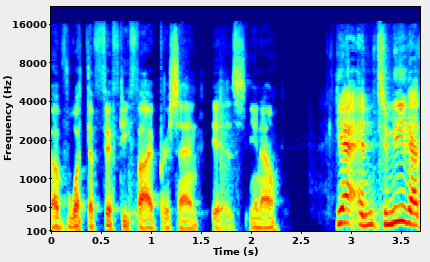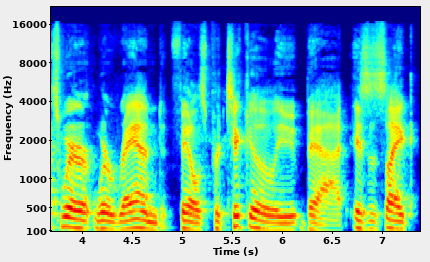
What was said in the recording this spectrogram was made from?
of what the 55% is you know? Yeah and to me that's where where rand fails particularly bad is it's like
